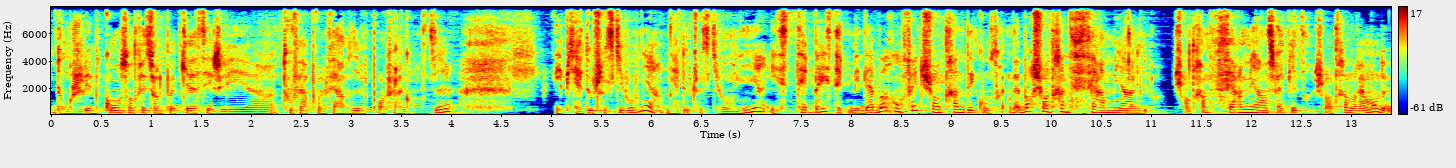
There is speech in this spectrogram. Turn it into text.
Donc je vais me concentrer sur le podcast et je vais euh, tout faire pour le faire vivre pour le faire grandir et puis il y a d'autres choses qui vont venir, il y a d'autres choses qui vont venir, et step by step. Mais d'abord, en fait, je suis en train de déconstruire. D'abord, je suis en train de fermer un livre. Je suis en train de fermer un chapitre. Je suis en train de vraiment de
